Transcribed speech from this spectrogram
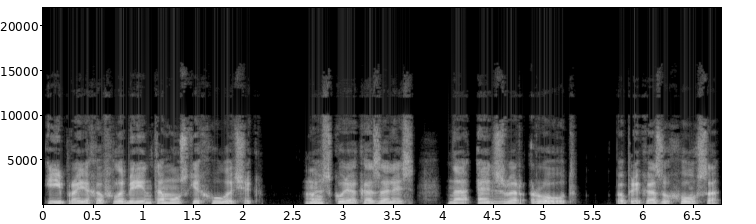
и, проехав лабиринтом узких улочек, мы вскоре оказались на Эджвер-Роуд. По приказу Холса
